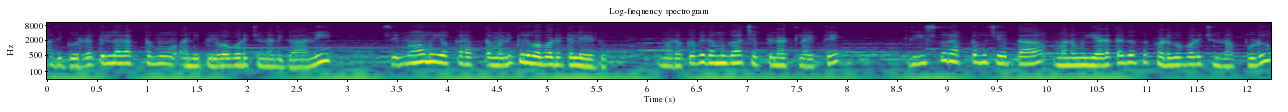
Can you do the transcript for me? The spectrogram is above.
అది గొర్రెపిల్ల రక్తము అని పిలువబడుచున్నది గాని సింహము యొక్క రక్తమని పిలువబడటలేదు. మరొక విధముగా చెప్పినట్లయితే క్రీస్తు రక్తము చేత మనము ఎడతెగక కడుగబడుచున్నప్పుడు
